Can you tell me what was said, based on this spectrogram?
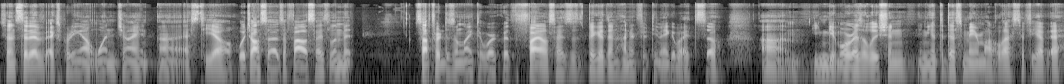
So instead of exporting out one giant uh, STL, which also has a file size limit, software doesn't like to work with file sizes bigger than 150 megabytes. So um, you can get more resolution and you have to decimate your model less if you have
